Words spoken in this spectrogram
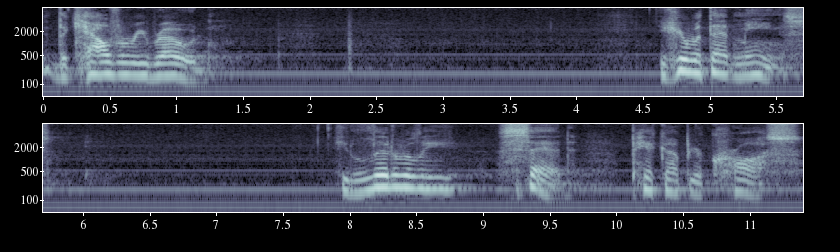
the Calvary Road. You hear what that means? He literally said, Pick up your cross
